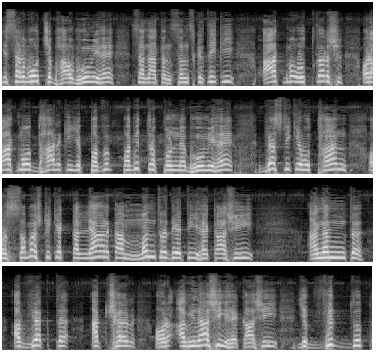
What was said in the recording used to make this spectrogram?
ये सर्वोच्च भावभूमि है सनातन संस्कृति की आत्म उत्कर्ष और आत्मोद्धार की ये पव, पवित्र पुण्य भूमि है। व्यष्टि के उत्थान और समष्टि के कल्याण का मंत्र देती है काशी। अनंत अव्यक्त अक्षर और अविनाशी है काशी। ये विद्युत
